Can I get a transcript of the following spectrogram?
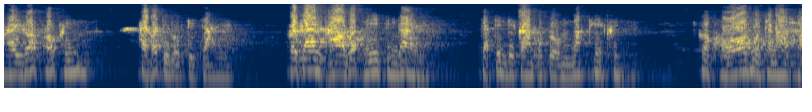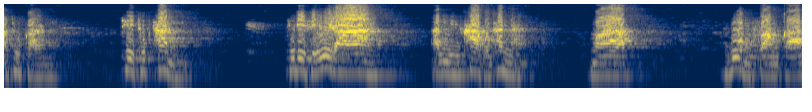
ใครเราะเพราะพริ้งให้เขาติดอกติดใจพระการข่าวัดนี้จึงได้จัดเป็นการอบรมนักเทศขึ้น ก็ขอโมทนาสาธุการที่ทุกท่าน ที่ได้เสียเวลาอันมีค่าของท่านนะมาร่วมฟังการ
